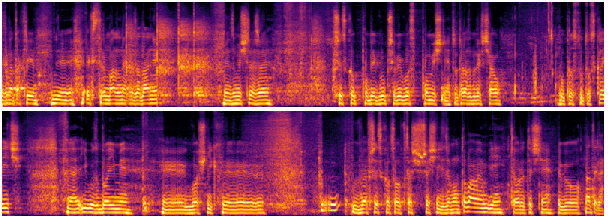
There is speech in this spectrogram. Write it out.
jak na takie y, ekstremalne zadanie. Więc myślę, że wszystko pobiegło, przebiegło pomyślnie. To teraz będę chciał po prostu to skleić e, i uzbroimy y, głośnik y, we wszystko, co wcześniej zdemontowałem i teoretycznie by było na tyle.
